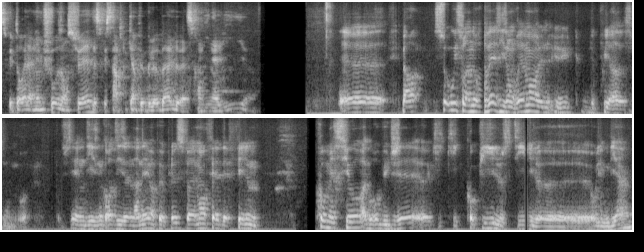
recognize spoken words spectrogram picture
Est-ce que tu aurais la même chose en Suède? Est-ce que c'est un truc un peu global de la Scandinavie? Euh, ben, Oui, sur la Norvège, ils ont vraiment eu, depuis euh, une, une, grosse dizaine d'années, un peu plus, vraiment fait des films commerciaux à gros budget euh, qui, copient le style hollywoodien.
